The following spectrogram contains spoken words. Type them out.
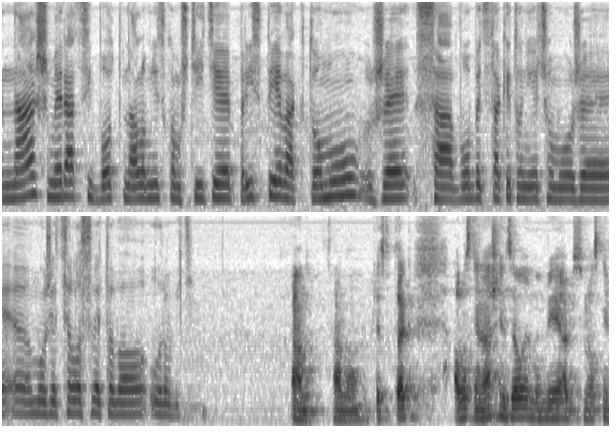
náš merací bod na Lomnickom štíte prispieva k tomu, že sa vôbec takéto niečo môže, e, môže celosvetovo urobiť. Áno, áno, presne tak. A vlastne našim záujmom je, aby sme vlastne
